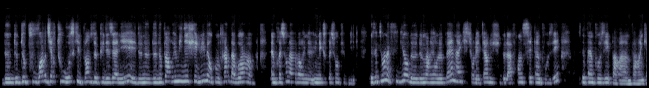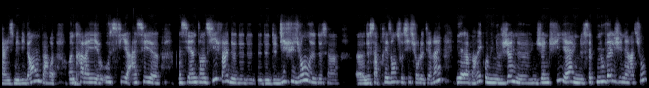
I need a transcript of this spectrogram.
de, de, pouvoir dire tout haut ce qu'il pense depuis des années et de ne, de ne, pas ruminer chez lui, mais au contraire d'avoir l'impression d'avoir une, une, expression publique. Effectivement, la figure de, Marion Le Pen, hein, qui sur les terres du sud de la France s'est imposée, s'est imposée par un, par un charisme évident, par un travail aussi assez, assez intensif hein, de, de, diffusion de sa, de sa présence aussi sur le terrain. Et elle apparaît comme une jeune, une jeune fille, hein, cette nouvelle génération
